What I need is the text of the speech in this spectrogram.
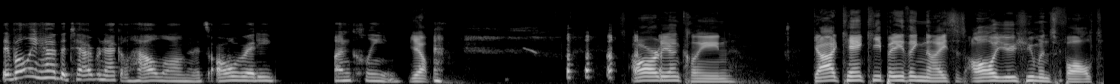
They've only had the tabernacle how long, and it's already unclean. Yep. it's already unclean. God can't keep anything nice. It's all you humans' fault.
